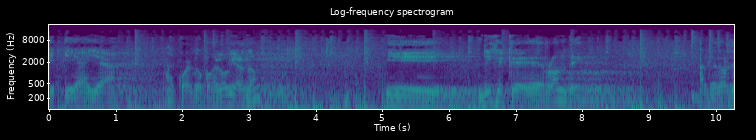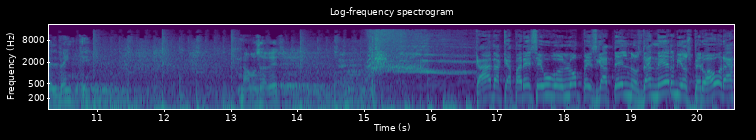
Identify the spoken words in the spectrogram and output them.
y, haya acuerdo con el gobierno y dije que ronde alrededor del 20 Vamos a ver. Cada que aparece Hugo López Gatel nos da nervios, pero ahora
